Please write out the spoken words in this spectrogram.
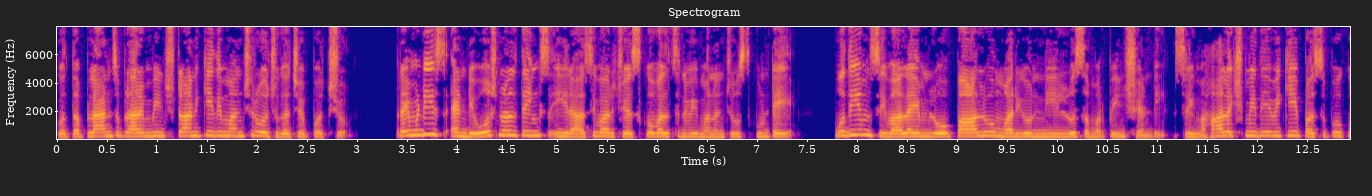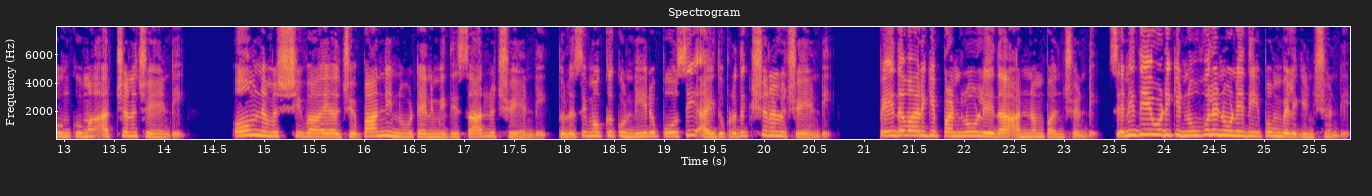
కొత్త ప్లాన్స్ ప్రారంభించడానికి ఇది మంచి రోజుగా చెప్పొచ్చు. రెమెడీస్ అండ్ డివోషనల్ థింగ్స్ ఈ రాశి వారు చేసుకోవాల్సినవి మనం చూసుకుంటే ఉదయం శివాలయంలో పాలు మరియు నీళ్ళు సమర్పించండి. శ్రీ మహాలక్ష్మీదేవికి పసుపు కుంకుమ అర్చన చేయండి. ఓం నమ శివాయ. జపాన్ని నూట ఎనిమిది సార్లు చేయండి. తులసి మొక్కకు నీరు పోసి ఐదు ప్రదక్షిణలు చేయండి. పేదవారికి పండ్లు లేదా అన్నం పంచండి. శనిదేవుడికి నువ్వుల నూనె దీపం వెలిగించండి.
